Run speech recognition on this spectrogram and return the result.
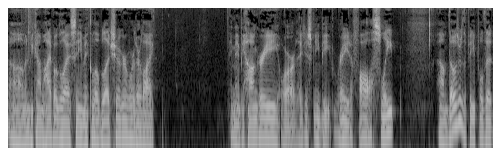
um, and become hypoglycemic, low blood sugar, where they're like, they may be hungry or they just may be ready to fall asleep. Um, those are the people that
